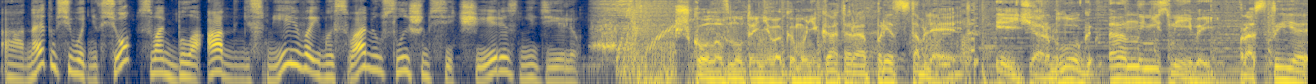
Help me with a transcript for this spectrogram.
А на этом сегодня все. С вами была Анна Несмеева, и мы с вами услышимся через неделю. Школа внутреннего коммуникатора представляет HR-блог Анны Несмеевой. Простые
